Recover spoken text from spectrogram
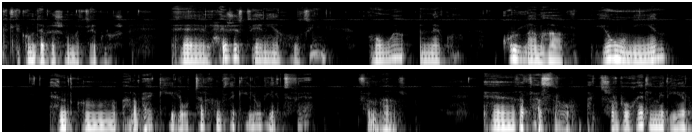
قلت لكم دابا شنو ما تاكلوش. آه الحاجة الثانية خوتي هو أنكم كل نهار يوميا عندكم أربعة كيلو حتى لخمسة كيلو ديال التفاح في النهار. آه غتعصروه غتشربوا غير الماء ديالو.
